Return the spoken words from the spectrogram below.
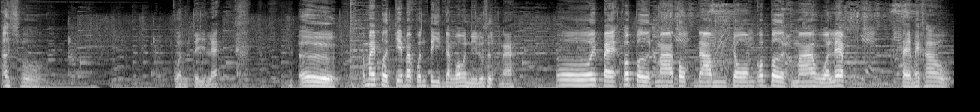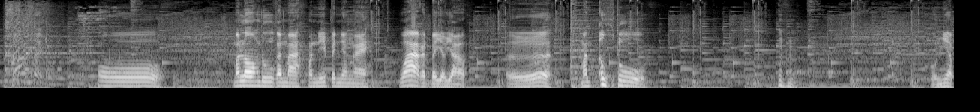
เออโชว์กวนตีนแล้วเออทำไมเปิดเกมมากวนตีนจังว่าวันนี้รู้สึกนะ โอ้ยแปะก็เปิดมาตกดำจองก็เปิดมาหัวแลบ แต่ไม่เข้า โอ้มาลองดูกันมา วันนี้เป็นยังไง ว่ากันไปยาวๆ เออ มันเอ้าโตอื้อหือโอ้เงียบ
